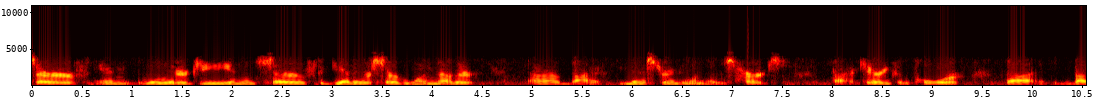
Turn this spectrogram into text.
serve in the liturgy and then serve together, serve one another uh, by ministering to one another's hurts, by caring for the poor, by, by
